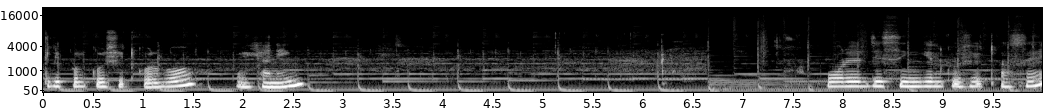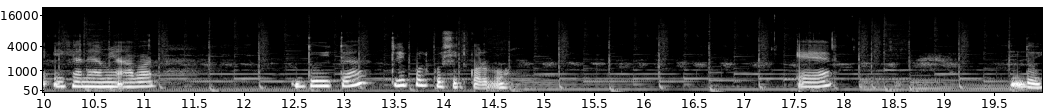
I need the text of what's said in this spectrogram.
ত্রিপল ক্রোশেট করব। ওইখানেই। পরের যে সিঙ্গেল ক্রোশেট আছে, এখানে আমি আবার দুইটা ট্রিপল ক্রোশেট করব। এক, দুই।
